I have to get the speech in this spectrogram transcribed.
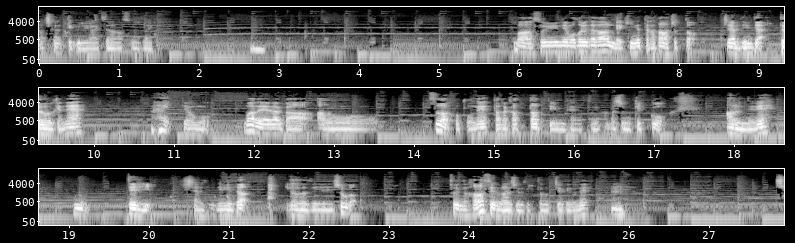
間違ってくるよ、あいつらの存在が。まあ、そういうね、元ネタがあるんで気になった方はちょっと調べてみてはどうかなっはい。て思う。まあね、なんか、あのー、諏訪子とね、戦ったっていうみたいなそういう話も結構あるんでね。うん。ぜひ、調べてみてはいかがでしょうか。そういうの話せよ、ラジオでって思っちゃうけどね。うん。チ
